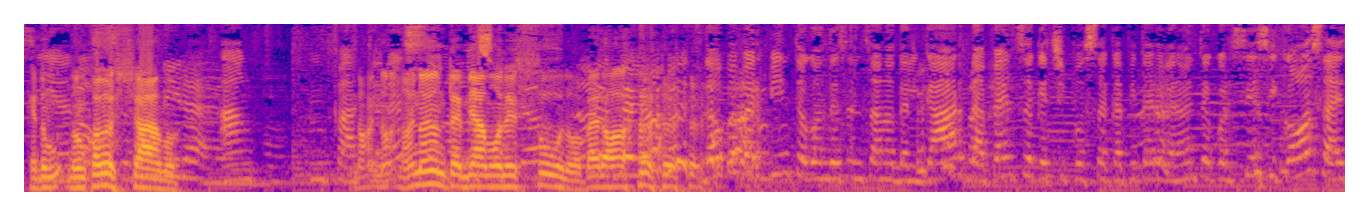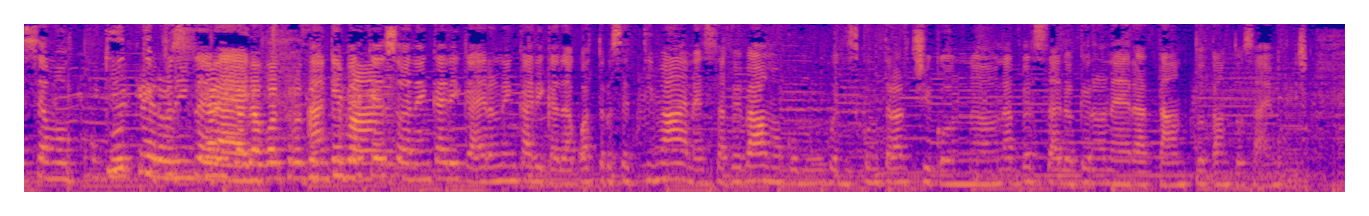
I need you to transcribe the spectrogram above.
che non, eh, non no, conosciamo. An- infatti, No, no, noi non temiamo nessuno, però. Dopo aver vinto con Desenzano del Garda, penso che ci possa capitare veramente qualsiasi cosa e siamo tutti più in carica sereni. da quattro Anche perché sono in carica, erano in carica da quattro settimane e sapevamo comunque di scontrarci con un avversario che non era tanto tanto semplice.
